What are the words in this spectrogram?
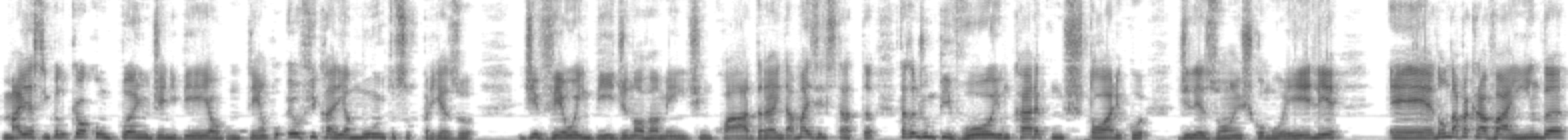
mas assim, pelo que eu acompanho de NBA há algum tempo, eu ficaria muito surpreso de ver o Embiid novamente em quadra, ainda mais ele se tratando, tratando de um pivô e um cara com histórico de lesões como ele. É, não dá pra cravar ainda,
